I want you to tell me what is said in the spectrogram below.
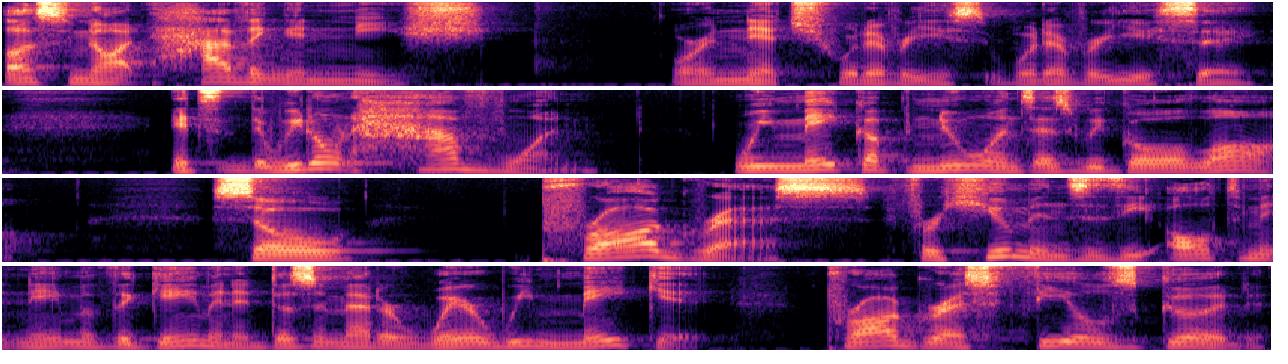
us not having a niche or a niche, whatever you whatever you say. It's we don't have one. We make up new ones as we go along. So progress for humans is the ultimate name of the game and it doesn't matter where we make it. Progress feels good.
